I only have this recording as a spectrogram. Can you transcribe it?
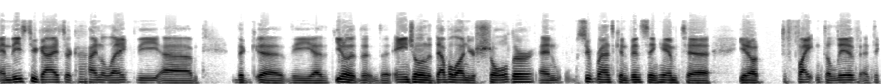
and these two guys are kind of like the. Um, the uh, the uh, you know the the angel and the devil on your shoulder, and Superman's convincing him to you know to fight and to live and to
